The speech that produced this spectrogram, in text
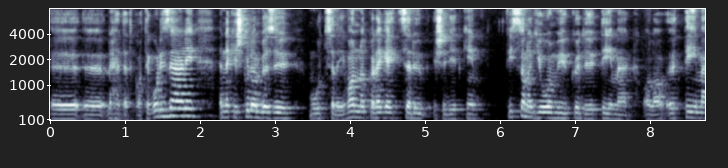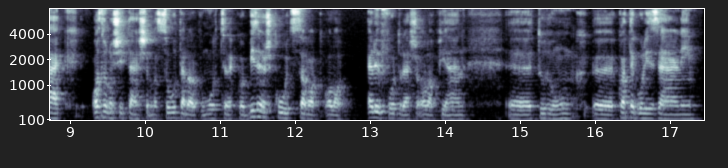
ö, ö, lehetett kategorizálni. Ennek is különböző módszerei vannak. A legegyszerűbb és egyébként viszonylag jól működő témák, ala, ö, témák azonosításában a szótár alapú módszerekkel bizonyos kulcsszavak alap előfordulása alapján ö, tudunk ö, kategorizálni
